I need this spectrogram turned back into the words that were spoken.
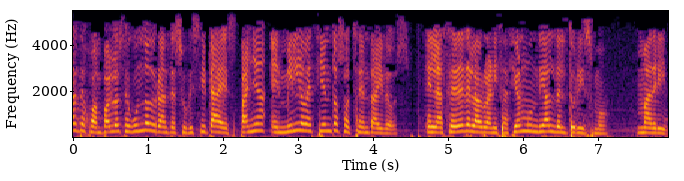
palabras de Juan Pablo II durante su visita a España en 1982, en la sede de la Organización Mundial del Turismo, Madrid.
